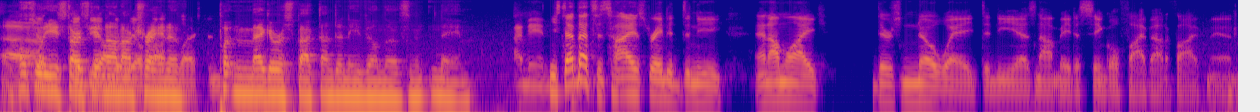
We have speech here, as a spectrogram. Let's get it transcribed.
Uh, Hopefully he starts getting on our train of collection. putting mega respect on Denis Villeneuve's n- name. I mean, He said that's his highest rated Denis, and I'm like, there's no way Denis has not made a single five out of five, man.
